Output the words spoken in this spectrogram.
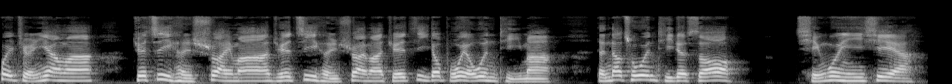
会怎样吗？觉得自己很帅吗？觉得自己很帅吗？觉得自己都不会有问题吗？等到出问题的时候，请问一下，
